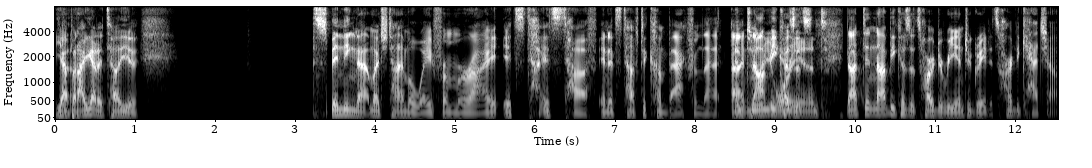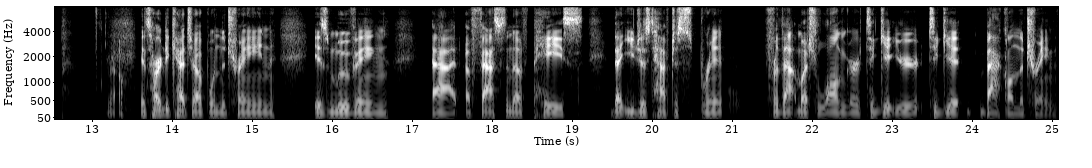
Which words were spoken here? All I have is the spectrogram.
Yeah, but I got to tell you, spending that much time away from Mirai, it's t- it's tough, and it's tough to come back from that. Uh, not because it's not to, not because it's hard to reintegrate. It's hard to catch up. No. It's hard to catch up when the train is moving at a fast enough pace that you just have to sprint for that much longer to get your to get back on the train.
